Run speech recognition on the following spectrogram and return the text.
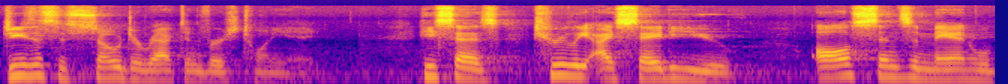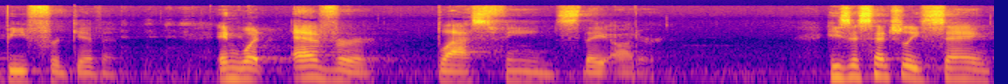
Jesus is so direct in verse 28. He says, Truly I say to you, all sins of man will be forgiven, in whatever blasphemes they utter. He's essentially saying,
